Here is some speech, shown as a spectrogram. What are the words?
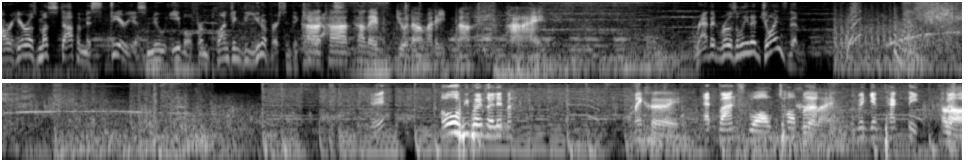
Our heroes must stop a mysterious new evil from plunging the universe into ถ้าถ้า chaos. ถ้าเลฟอยู่นะไม่ได้นะ หาย Rabbid Rosalina joins them. ๆเอ๊ะโอ้พี่เพิร์นเคยเล่นไหม ไม่เคย Advanced War ชอบคือมาก อะไรมันเป็นเกมแท็กติกอ๋อเหรอ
